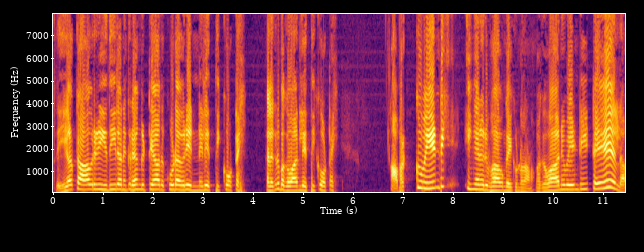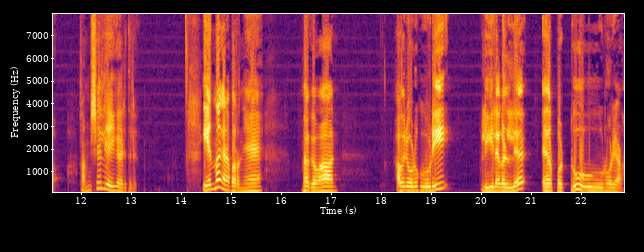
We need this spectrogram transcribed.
സ്ത്രീകൾക്ക് ആ ഒരു രീതിയിൽ അനുഗ്രഹം കിട്ടിയാൽ അത് കൂടെ അവർ എന്നിൽ എത്തിക്കോട്ടെ. അല്ലെങ്കിൽ ഭഗവാനിൽ എത്തിക്കോട്ടെ. അവർക്ക് വേണ്ടി ഇങ്ങനെ ഒരു ഭാവം കൈക്കൊണ്ടതാണ്. ഭഗവാന് വേണ്ടിയിട്ടേ അല്ല. സംശയമില്ല ഈ കാര്യത്തിൽ. എന്നങ്ങനെ പറഞ്ഞ് ഭഗവാൻ അവരോടുകൂടി ലീലകളിൽ ഏർപ്പെട്ടു എന്ന് പറയുകയാണ്.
